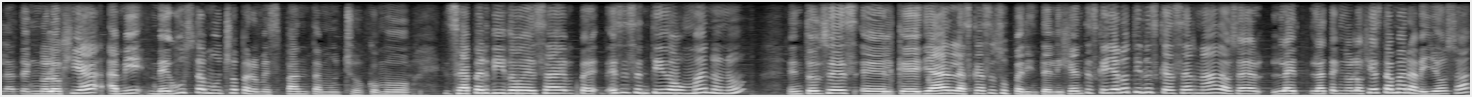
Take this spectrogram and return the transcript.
La tecnología a mí me gusta mucho, pero me espanta mucho. Como se ha perdido esa, ese sentido humano, ¿no? Entonces, el que ya las casas súper inteligentes, que ya no tienes que hacer nada, o sea, la, la tecnología está maravillosa,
